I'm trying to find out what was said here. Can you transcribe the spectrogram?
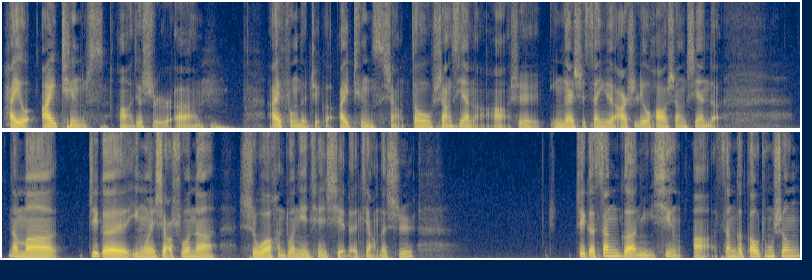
还有 iTunes 啊，就是呃 iPhone 的这个 iTunes 上都上线了啊，是应该是三月二十六号上线的。那么这个英文小说呢，是我很多年前写的，讲的是这个三个女性啊，三个高中生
